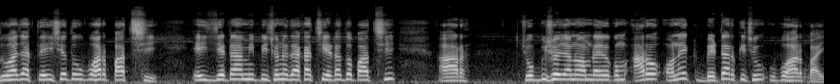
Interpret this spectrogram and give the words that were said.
দু হাজার তেইশে তো উপহার পাচ্ছি। এই যেটা আমি পিছনে দেখাচ্ছি এটা তো পাচ্ছি। আর চব্বিশও যেন আমরা এরকম আরও অনেক বেটার কিছু উপহার পাই।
